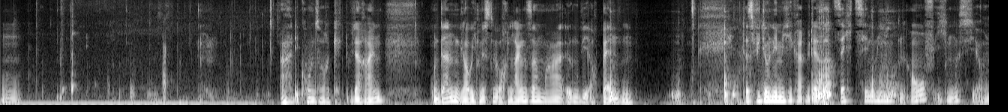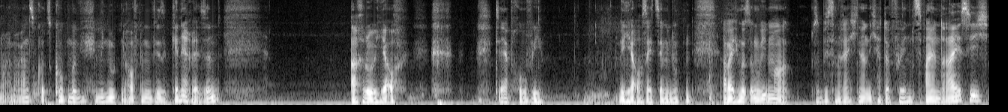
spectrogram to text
Hm. Ah, die Kohlensäure kickt wieder rein. Und dann, glaube ich, müssen wir auch langsam mal irgendwie auch beenden. Das Video nehme ich hier gerade wieder seit 16 Minuten auf. Ich muss hier auch noch einmal ganz kurz gucken, wie viele Minuten Aufnahme wir generell sind. Ach du, hier auch der Profi. Nee, hier auch 16 Minuten. Aber ich muss irgendwie immer so ein bisschen rechnen. Ich hatte vorhin 32.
